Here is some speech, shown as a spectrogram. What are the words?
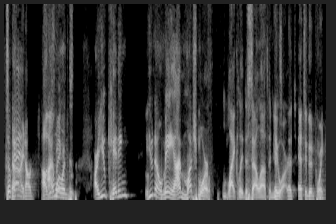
It's okay. All right, I'll, I'll I'm willing. To, are you kidding? You know me. I'm much more likely to sell out than you that's, are. That's, that's a good point.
